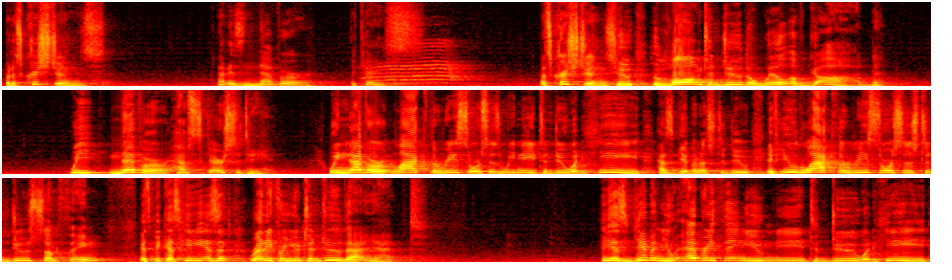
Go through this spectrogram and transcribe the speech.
But as Christians, that is never the case. As Christians who, who long to do the will of God, we never have scarcity. We never lack the resources we need to do what He has given us to do. If you lack the resources to do something, it's because He isn't ready for you to do that yet. He has given you everything you need to do what He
